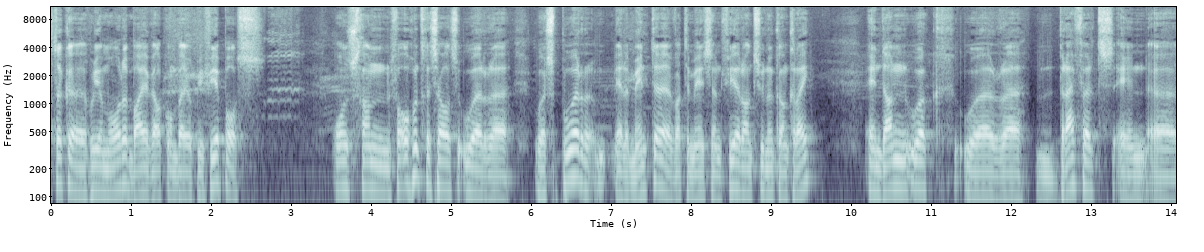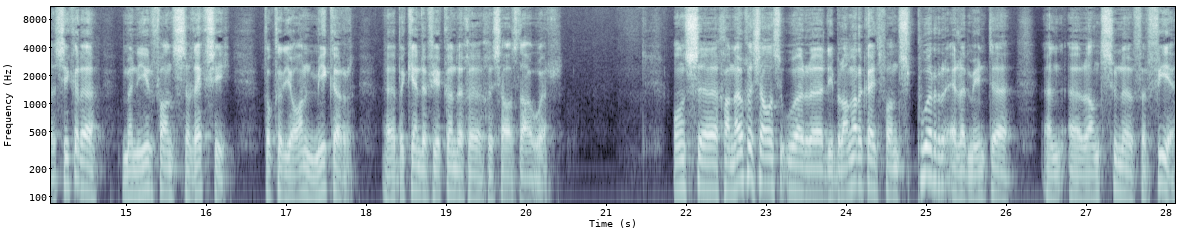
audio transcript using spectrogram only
Hartlike goeiemôre, baie welkom by op die Veepos. Ons gaan vanoggend gesels oor uh, oor spoorelemente wat mense in veerantsoene kan kry en dan ook oor uh, Braffords en 'n uh, sekere manier van seleksie. Dr. Johan Meeker, uh, bekende veekundige gesels daaroor. Ons uh, gaan nou gesels oor uh, die belangrikheid van spoorelemente in 'n uh, rantsoene vir vee.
